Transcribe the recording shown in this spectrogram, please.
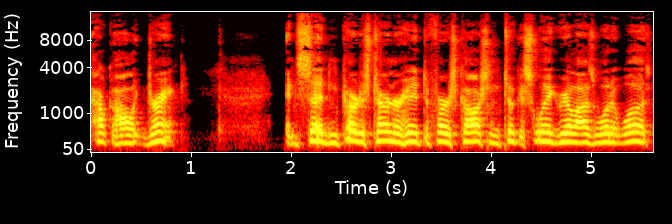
alcoholic drink. And said, and Curtis Turner hit the first caution, took a swig, realized what it was.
